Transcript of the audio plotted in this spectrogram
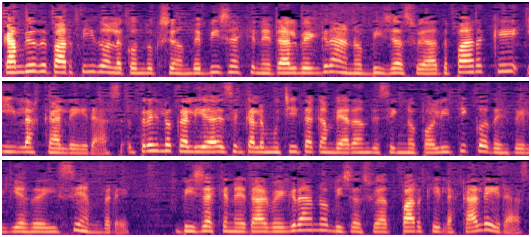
Cambio de partido en la conducción de Villa General Belgrano, Villa Ciudad Parque y Las Caleras. Tres localidades en Calamuchita cambiarán de signo político desde el 10 de diciembre. Villa General Belgrano, Villa Ciudad Parque y Las Caleras.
